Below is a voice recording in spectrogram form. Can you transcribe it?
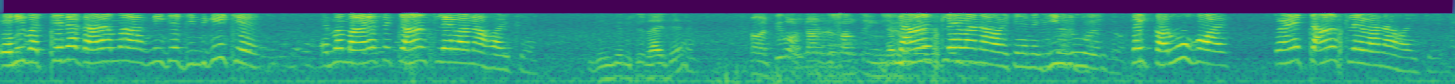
એની વચ્ચેના ગાળામાં જે જિંદગી છે એમાં માણસે ચાન્સ લેવાના હોય છે. જિંદગી શું થાય છે? ચાન્સ લેવાના હોય છે કઈ કરવું હોય તો એને ચાન્સ લેવાના હોય છે.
